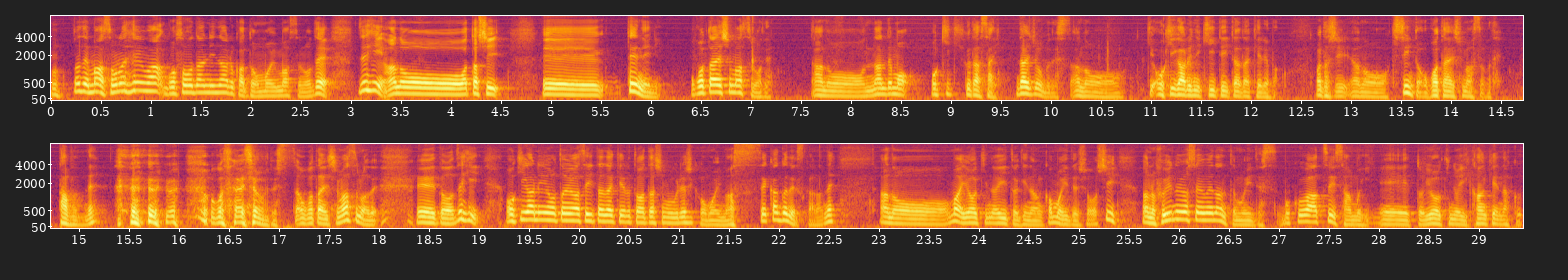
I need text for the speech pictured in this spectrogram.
のでまあその辺はご相談になるかと思いますので是非あの私、えー丁寧にお答えしますのであの何でもお聞きください。大丈夫です。あのお気軽に聞いていただければ私あのきちんとお答えしますので。多分ね。お答え大丈夫です。お答えしますので、えーと、ぜひお気軽にお問い合わせいただけると私も嬉しく思います。せっかくですからね。あのまあ陽気のいい時なんかもいいでしょうしあの冬の寄せ植えなんてもいいです。僕は暑い寒い、えーと、陽気のいい関係なく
